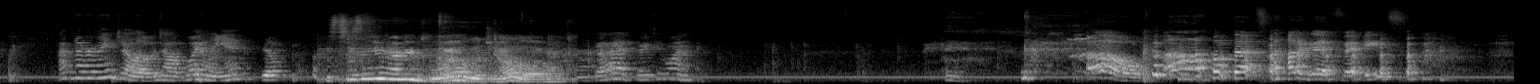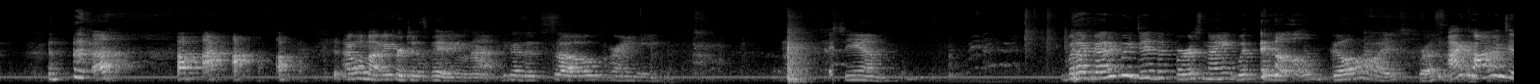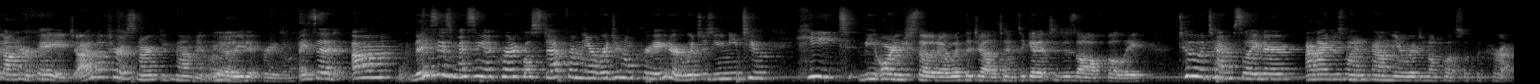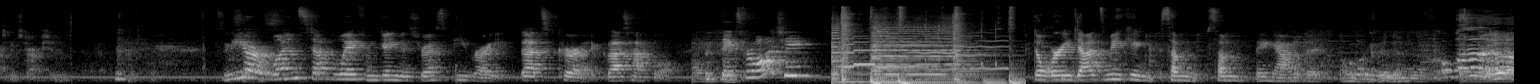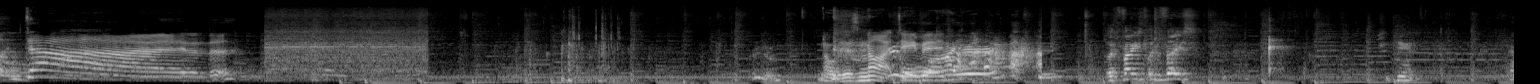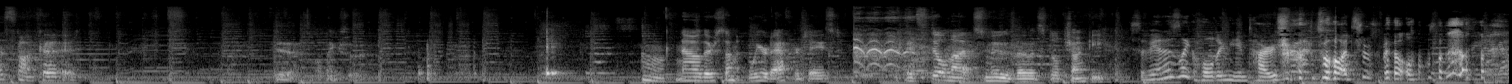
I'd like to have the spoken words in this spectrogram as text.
I've never made jello without boiling it. Yep. This doesn't even have you boil the jello. Go ahead, three, two, one. Oh, oh, that's not a good face. I will not be participating in that because it's so grainy. Jam. But I bet if we did the first night with the Oh, God. I commented on her page. I left her a snarky comment. Let me Good. read it for you. I said, um, this is missing a critical step from the original creator, which is you need to heat the orange soda with the gelatin to get it to dissolve fully. Two attempts later, and I just went and found the original post with the correct instructions. We are one step away from getting this recipe right. That's correct. Glass half full. Thanks for watching. Don't worry, Dad's making some something out of it. Oh my goodness. Oh, Ugh, Dad. Pretty. No, it is not, David. Look face, look face. She can't. That's not good. Yeah, I think so. Hmm, no, there's some weird aftertaste. It's still not smooth though, it's still chunky. Savannah's like holding the entire tripod to film.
